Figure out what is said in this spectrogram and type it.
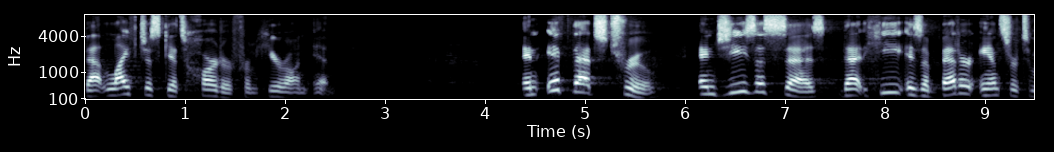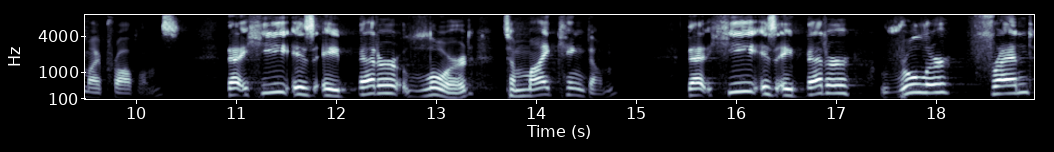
that life just gets harder from here on in. And if that's true, and Jesus says that he is a better answer to my problems, that he is a better Lord to my kingdom, that he is a better ruler, friend,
